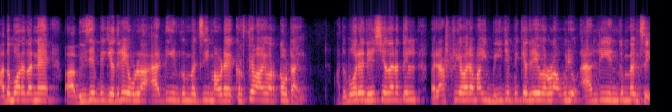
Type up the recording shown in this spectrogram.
അതുപോലെ തന്നെ ബി ജെ പിക്ക് എതിരെയുള്ള ആന്റി ഇൻകംബൻസിയും അവിടെ കൃത്യമായി വർക്കൗട്ടായി. അതുപോലെ ദേശീയ തലത്തിൽ രാഷ്ട്രീയപരമായി ബി ജെ പിക്കെതിരെയുള്ള ഒരു ആന്റി ഇൻകംബൻസി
